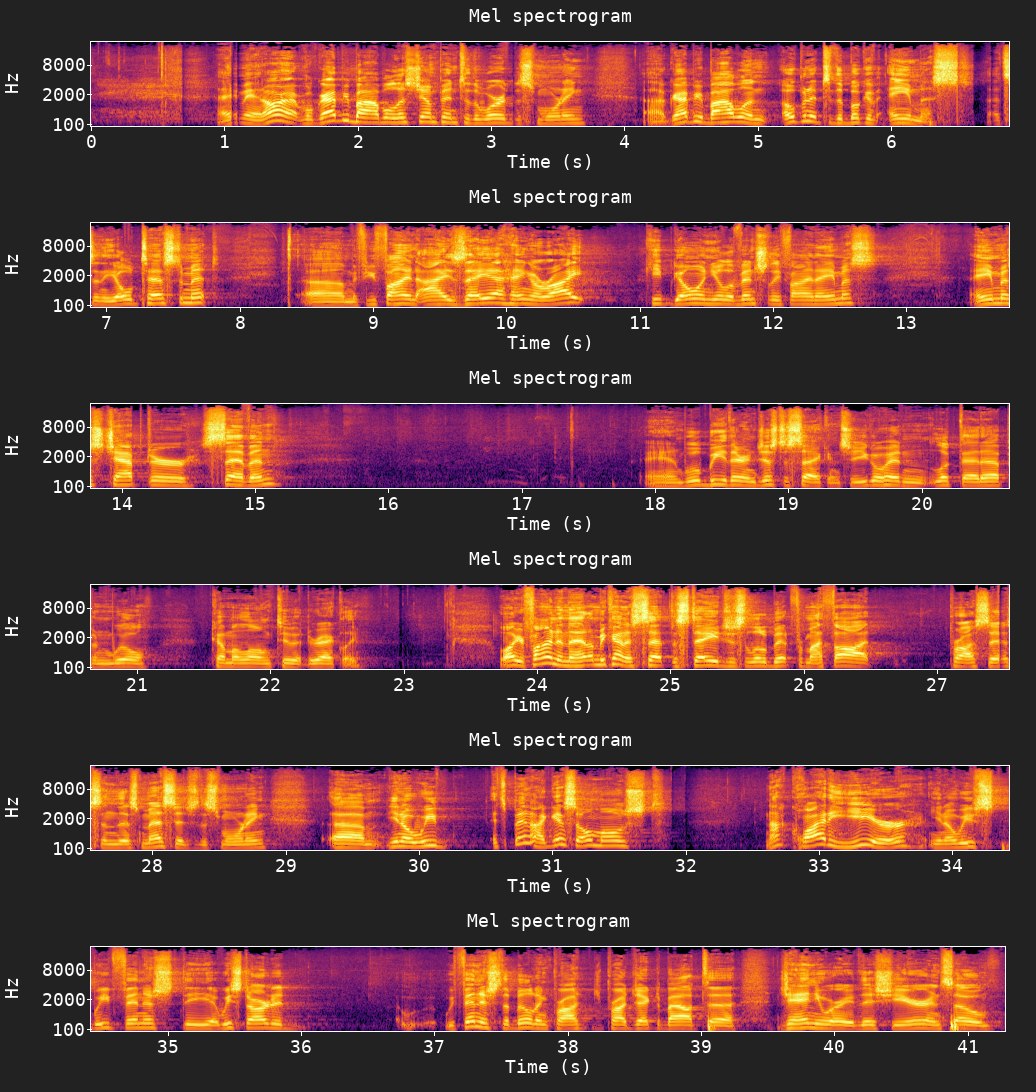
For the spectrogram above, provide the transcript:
Amen. amen. All right, well, grab your Bible. Let's jump into the Word this morning. Uh, grab your Bible and open it to the book of Amos. That's in the Old Testament. Um, if you find Isaiah, hang a right. Keep going, you'll eventually find Amos. Amos chapter 7. And we'll be there in just a second. So you go ahead and look that up and we'll come along to it directly. While you're finding that, let me kind of set the stage just a little bit for my thought process in this message this morning. Um, you know, we've, it's been, I guess, almost not quite a year. You know, we've, we finished the, we started, we finished the building pro- project about uh, January of this year. And so,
